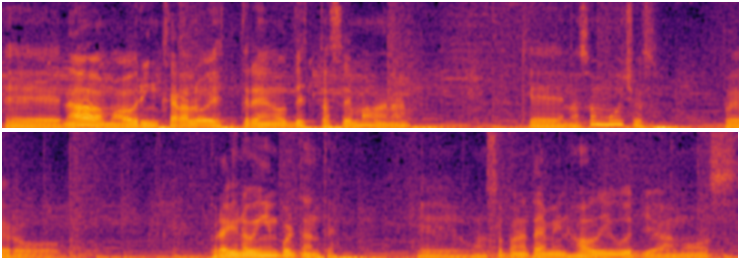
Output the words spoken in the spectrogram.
Eh, nada, vamos a brincar a los estrenos de esta semana. Que no son muchos, pero. Pero hay uno bien importante. Eh, Once Upon a Time in Hollywood llevamos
